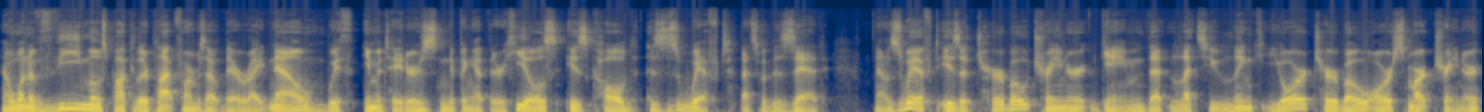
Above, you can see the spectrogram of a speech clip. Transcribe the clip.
Now, one of the most popular platforms out there right now, with imitators nipping at their heels, is called Zwift. That's with a Z. Now, Zwift is a turbo trainer game that lets you link your turbo or smart trainer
